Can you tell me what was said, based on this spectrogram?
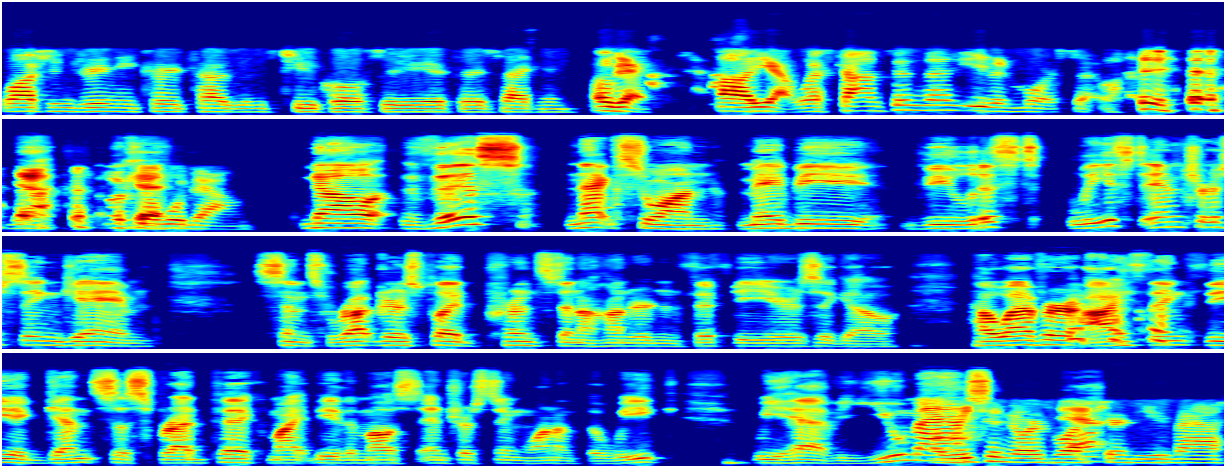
watching Dreamy Kirk Cousins too closely here for a second. Okay. Uh, yeah, Wisconsin then even more so. Yeah, Okay. Double down. Now, this next one may be the least least interesting game since Rutgers played Princeton 150 years ago. However, I think the against the spread pick might be the most interesting one of the week. We have Are we UMass. to Northwestern UMass?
